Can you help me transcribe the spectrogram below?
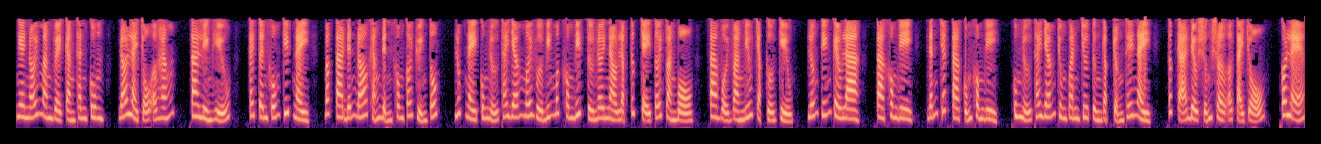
nghe nói mang về càng thanh cung, đó là chỗ ở hắn, ta liền hiểu, cái tên khốn kiếp này, bắt ta đến đó khẳng định không có chuyện tốt, lúc này cung nữ thái giám mới vừa biến mất không biết từ nơi nào lập tức chạy tới toàn bộ, ta vội vàng níu chặt cửa kiệu, lớn tiếng kêu la, ta không đi, đánh chết ta cũng không đi, cung nữ thái giám chung quanh chưa từng gặp trận thế này, tất cả đều sững sờ ở tại chỗ, có lẽ,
